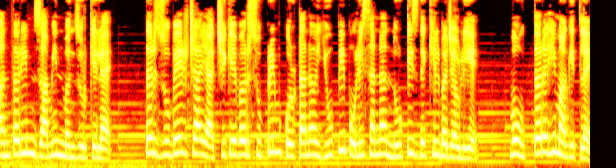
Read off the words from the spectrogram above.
अंतरिम जामीन मंजूर केलाय. तर जुबेरच्या याचिकेवर सुप्रीम कोर्टानं युपी पोलिसांना नोटीस देखील बजावलीय व उत्तरही मागितलंय.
